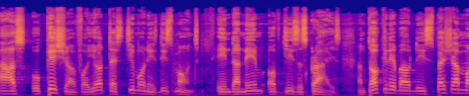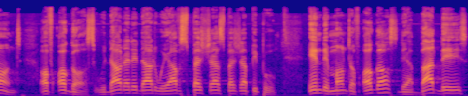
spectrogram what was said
as occasion for your testimonies this month in the name of Jesus Christ. I'm talking about this special month of August. Without any doubt, we have special, special people in the month of August. Their birthdays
